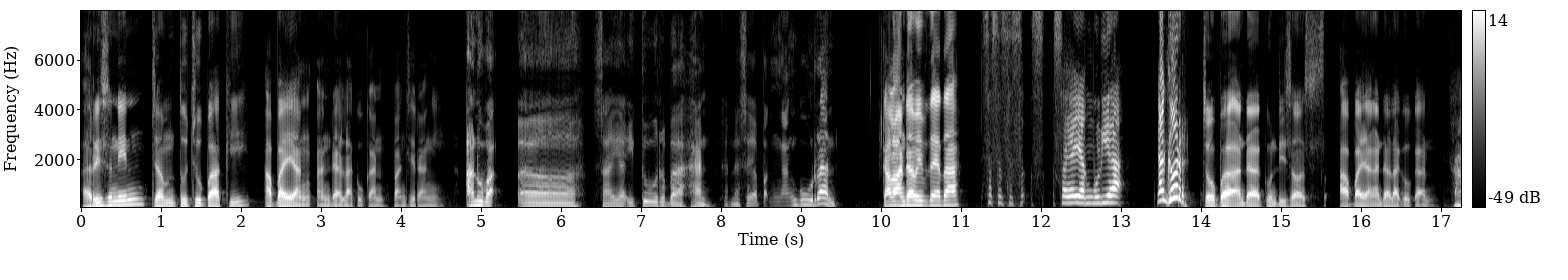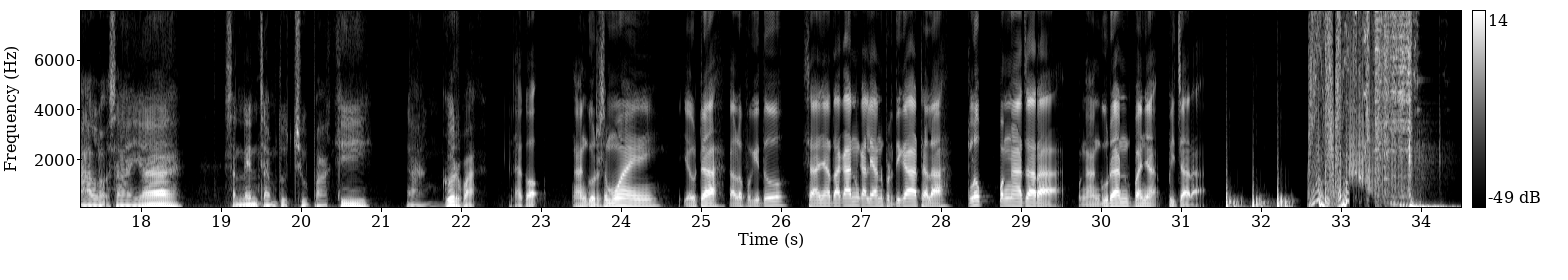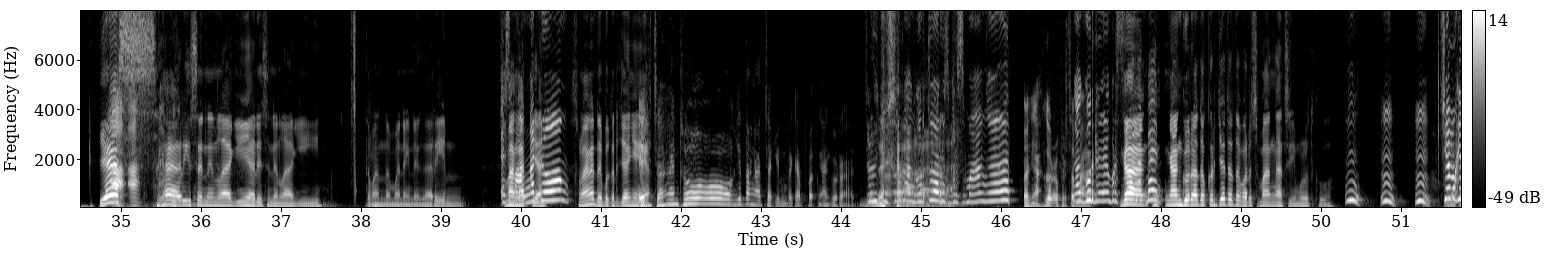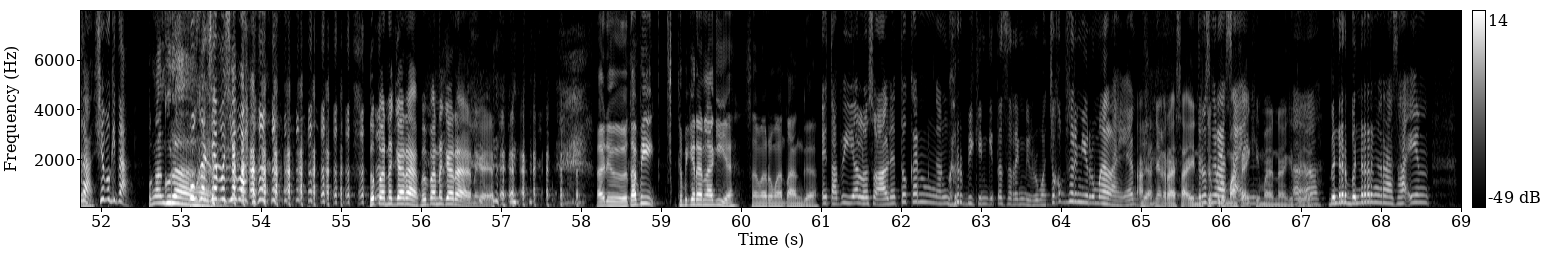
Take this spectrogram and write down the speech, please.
Hari Senin jam 7 pagi, apa yang Anda lakukan, Pancirangi? Anu pak, eh saya itu rebahan karena saya pengangguran. Kalau Anda Wipteta, S- s- s- s- Saya yang mulia nganggur. coba Anda Gundisos, apa yang Anda lakukan? Kalau saya Senin jam 7 pagi nganggur, Pak. Lah kok nganggur semua ini? Ya udah, kalau begitu saya nyatakan kalian bertiga adalah klub pengacara. Pengangguran banyak bicara. Yes, Ah, hari Senin lagi, hari Senin lagi. Teman-teman yang dengerin Eh, semangat ya. dong. Semangat ya bekerjanya Eh, ya. jangan dong. Kita ngajakin mereka buat nganggur aja. Lu justru nganggur tuh harus bersemangat. Oh, nganggur bersama. Nganggur dengan Nggak, bersemangat, men. ng- nganggur atau kerja tetap harus semangat sih menurutku. Hmm, hmm, hmm. Siapa kita? Siapa kita? Pengangguran. Bukan siapa-siapa. Beban negara, beban negara. Aduh, tapi kepikiran lagi ya sama rumah tangga. eh tapi ya lo soalnya tuh kan nganggur bikin kita sering di rumah. Cukup sering di rumah lah ya. Akhirnya ngerasain Terus hidup rumah ngerasain, kayak gimana gitu ya. Bener-bener ngerasain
